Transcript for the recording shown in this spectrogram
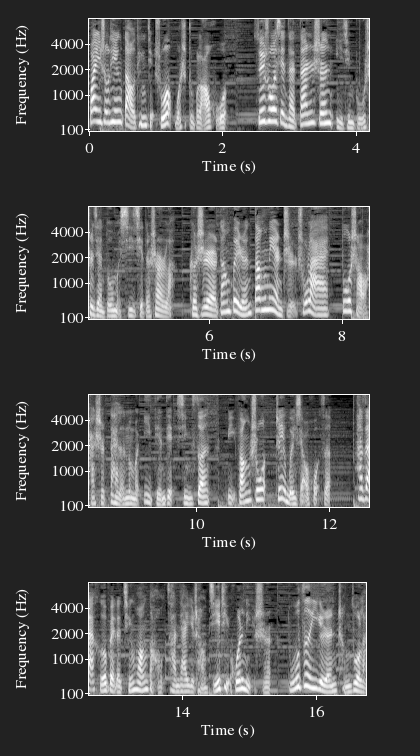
欢迎收听道听解说，我是主播老虎。虽说现在单身已经不是件多么稀奇的事儿了，可是当被人当面指出来，多少还是带了那么一点点心酸。比方说，这位小伙子，他在河北的秦皇岛参加一场集体婚礼时，独自一人乘坐缆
